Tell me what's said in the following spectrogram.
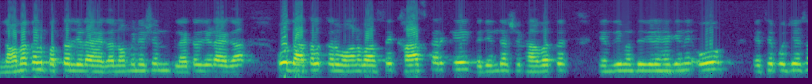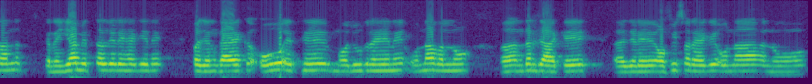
ਨਾਮਕਰਨ ਪੱਤਰ ਜਿਹੜਾ ਹੈਗਾ ਨੋਮੀਨੇਸ਼ਨ ਲੈਟਰ ਜਿਹੜਾ ਹੈਗਾ, ਉਹ ਦਾਖਲ ਕਰਵਾਉਣ ਵਾਸਤੇ, ਖਾਸ ਕਰਕੇ ਗਜਿੰਦਰ ਸ਼ੇਖਾਵਤ, ਕੇਂਦਰੀ ਮੰਤਰੀ ਜਿਹੜੇ ਹੈਗੇ ਨੇ, ਉਹ ਇੱਥੇ ਪੁੱਜੇ ਸਨ। ਕਨਈਆ ਮਿੱਤਲ ਜਿਹੜੇ ਹੈਗੇ ਨੇ, ਭਜਨ ਗਾਇਕ, ਉਹ ਇੱਥੇ ਮੌਜੂਦ ਰਹੇ ਨੇ। ਉਹਨਾਂ ਵੱਲੋਂ ਅੰਦਰ ਜਾ ਕੇ ਜਿਹੜੇ ਆਫੀਸਰ ਹੈਗੇ, ਉਹਨਾਂ ਨੂੰ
